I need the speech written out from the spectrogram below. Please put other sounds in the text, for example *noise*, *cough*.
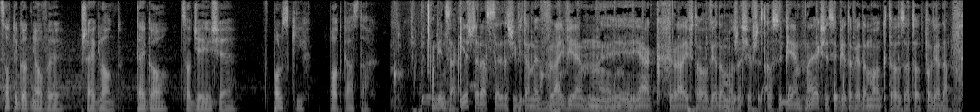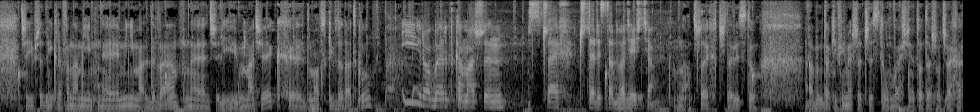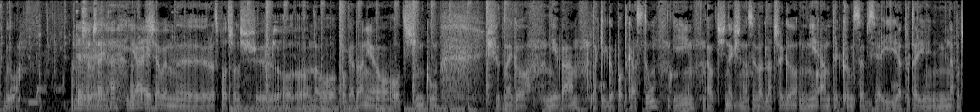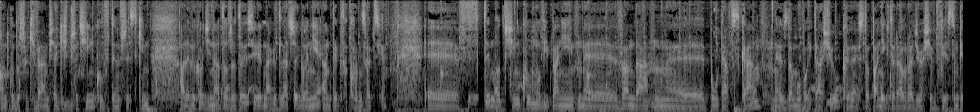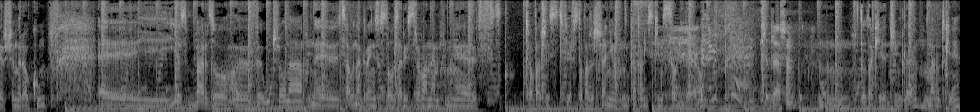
Cotygodniowy przegląd tego, co dzieje się w polskich podcastach. Więc tak, jeszcze raz serdecznie witamy w live. Jak live to wiadomo, że się wszystko sypie, a jak się sypie to wiadomo, kto za to odpowiada. Czyli przed mikrofonami e, Minimal 2, e, czyli Maciek e, Dmowski w dodatku. I Robert Kamaszyn z Czech 420. No, Czech 400. A był taki film jeszcze 300 właśnie, to też o Czechach było. Też o Czechach, Ja okej. chciałem e, rozpocząć e, o, o, no, opowiadanie o odcinku Siódmego Nieba, takiego podcastu i odcinek się nazywa Dlaczego nie antykoncepcja? I ja tutaj na początku doszukiwałem się jakichś przecinków w tym wszystkim, ale wychodzi na to, że to jest jednak Dlaczego nie antykoncepcja? E, W tym odcinku mówi pani e, Wanda e, Półtawska z domu Wojtasiuk. Jest to pani, która urodziła się w 21 roku. Jest bardzo wyuczona. Całe nagranie zostało zarejestrowane w towarzystwie, w Stowarzyszeniu Katolickim Solideo. Przepraszam. Mhm, To takie jingle malutkie.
